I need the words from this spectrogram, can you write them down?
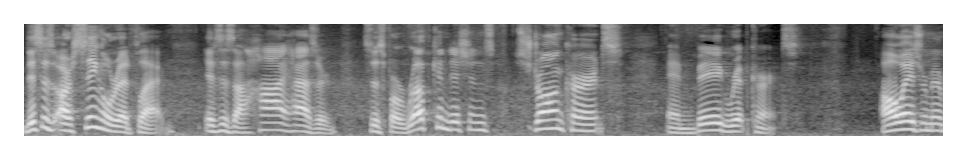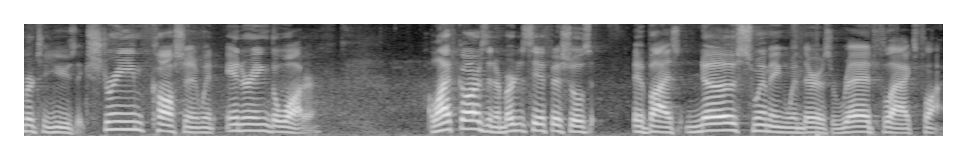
This is our single red flag. This is a high hazard. This is for rough conditions, strong currents, and big rip currents. Always remember to use extreme caution when entering the water. Lifeguards and emergency officials advise no swimming when there is red flags flying.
